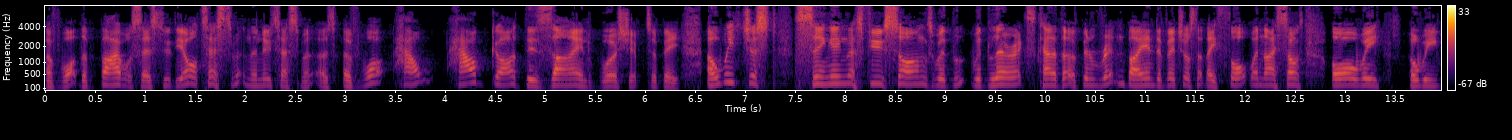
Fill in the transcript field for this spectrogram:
of what the Bible says through the Old Testament and the New Testament as, of what, how, how God designed worship to be. Are we just singing a few songs with, with lyrics kind of that have been written by individuals that they thought were nice songs? Or are we, are we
